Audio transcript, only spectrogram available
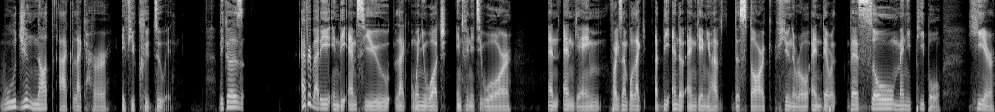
would you not act like her if you could do it? Because everybody in the MCU, like when you watch Infinity War and Endgame, for example, like at the end of Endgame, you have the Stark funeral, and there were there's so many people here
